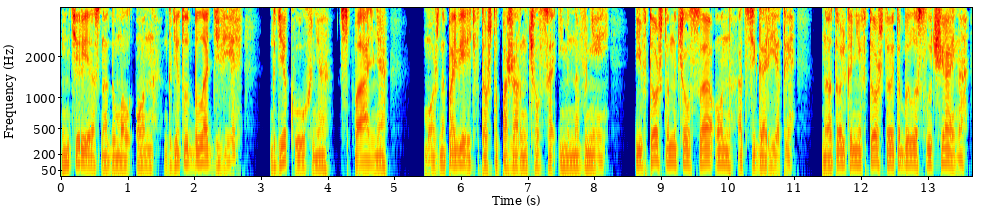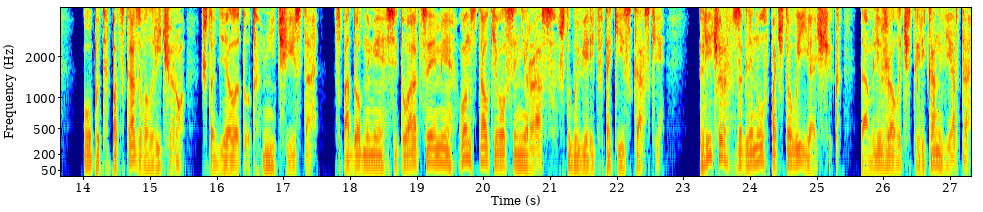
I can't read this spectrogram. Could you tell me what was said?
«Интересно», — думал он, — «где тут была дверь? Где кухня? Спальня?» Можно поверить в то, что пожар начался именно в ней — и в то, что начался он от сигареты. Но только не в то, что это было случайно. Опыт подсказывал Ричеру, что дело тут нечисто. С подобными ситуациями он сталкивался не раз, чтобы верить в такие сказки. Ричард заглянул в почтовый ящик. Там лежало четыре конверта.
